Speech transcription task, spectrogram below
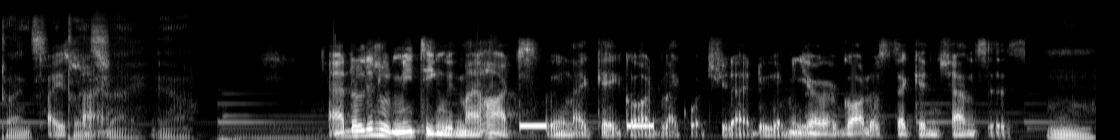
twice, twice twice shy. shy. Yeah. I had a little meeting with my heart, going like, "Hey God, like, what should I do? I mean, you're a God of second chances, Mm,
